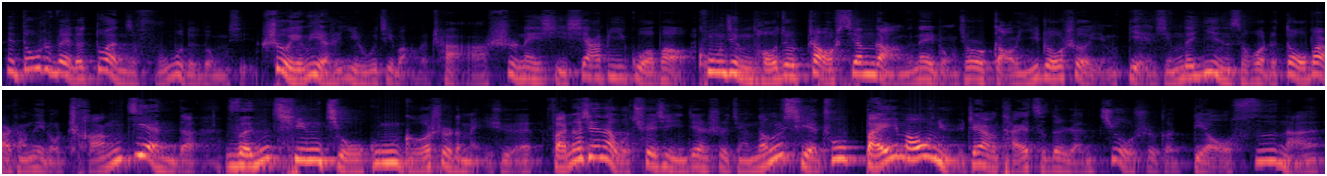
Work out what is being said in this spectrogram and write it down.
那都是为了段子服务的东西。摄影也是一如既往的差啊，室内戏瞎逼过曝，空镜头就照香港的那种，就是搞移轴摄影，典型的 ins 或者豆瓣上那种常见的文青九宫格式的美学。反正现在我确信一件事情，能写出白毛女这样台词的人就是个屌丝男，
